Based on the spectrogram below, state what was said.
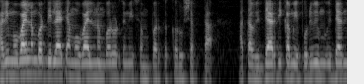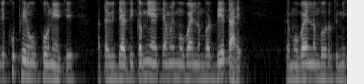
खाली मोबाईल नंबर दिला आहे त्या मोबाईल नंबरवर तुम्ही संपर्क करू शकता. आता विद्यार्थी कमी पूर्वी विद्यार्थ्यांचे खूप फे फोन यायचे. आता विद्यार्थी कमी आहे त्यामुळे मोबाईल नंबर देत आहे. तर मोबाईल नंबरवर तुम्ही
